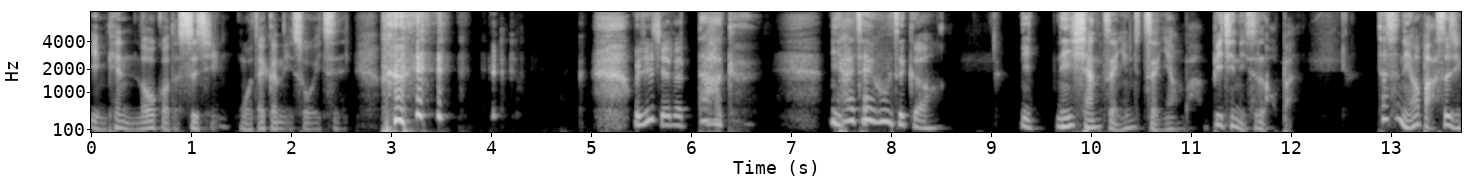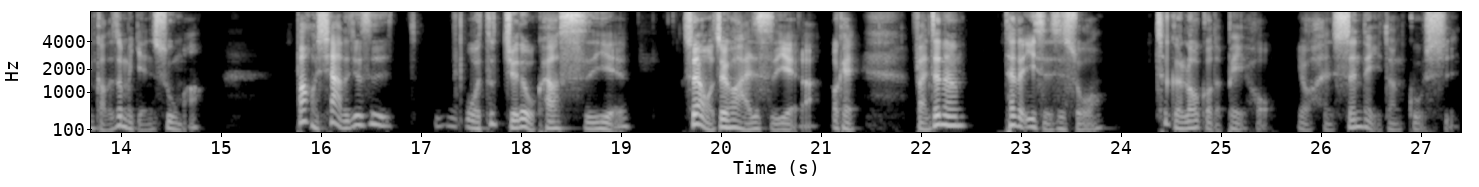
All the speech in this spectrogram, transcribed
影片 logo 的事情，我再跟你说一次。”我就觉得大哥，你还在乎这个？你你想怎样就怎样吧，毕竟你是老板。但是你要把事情搞得这么严肃吗？把我吓得就是，我都觉得我快要失业。虽然我最后还是失业了。OK，反正呢，他的意思是说，这个 logo 的背后有很深的一段故事。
